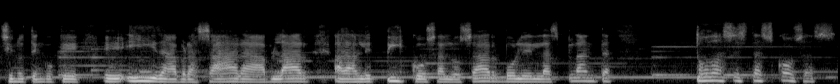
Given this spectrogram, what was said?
sino tengo que eh, ir a abrazar, a hablar, a darle picos a los árboles, las plantas, todas estas cosas.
